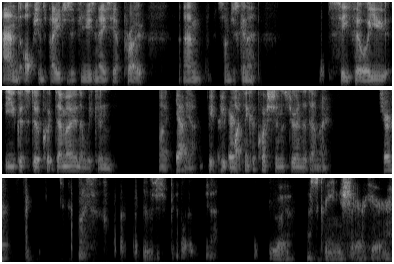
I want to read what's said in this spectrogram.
and options pages if you're using ACF Pro. Um, so I'm just gonna see Phil, are you are you good to do a quick demo and then we can like yeah, yeah people sure. might think of questions during the demo. Sure. Nice. Yeah. Do a, a screen share here.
